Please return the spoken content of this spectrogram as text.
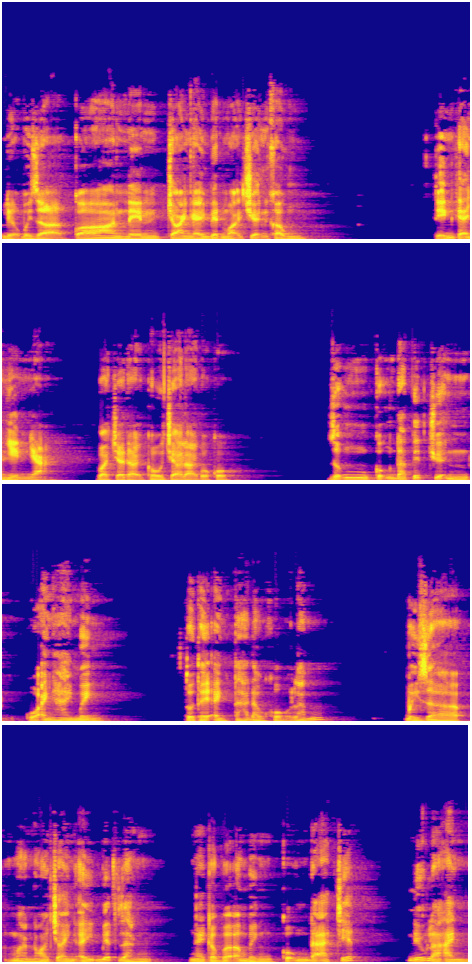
Liệu bây giờ có nên cho anh ấy biết mọi chuyện không? Tín kẽ nhìn nhạc Và chờ đợi câu trả lời của cô. Dũng cũng đã biết chuyện của anh hai mình. Tôi thấy anh ta đau khổ lắm. Bây giờ mà nói cho anh ấy biết rằng Ngay cả vợ mình cũng đã chết Nếu là anh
